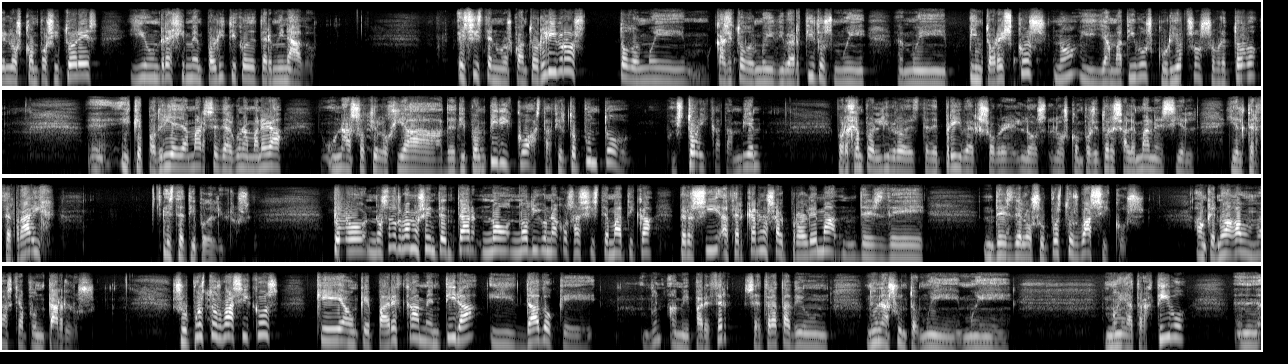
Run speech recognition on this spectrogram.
los compositores y un régimen político determinado. Existen unos cuantos libros, todos muy, casi todos muy divertidos, muy, muy pintorescos y llamativos, curiosos sobre todo, eh, y que podría llamarse de alguna manera una sociología de tipo empírico, hasta cierto punto, histórica también por ejemplo, el libro este de Priver sobre los, compositores alemanes y el, y el Tercer Reich, este tipo de libros. Pero nosotros vamos a intentar, no, no digo una cosa sistemática, pero sí acercarnos al problema desde, desde los supuestos básicos, aunque no hagamos más que apuntarlos. Supuestos básicos que, aunque parezca mentira, y dado que, a mi parecer, se trata de un, de un asunto muy, muy, muy atractivo,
